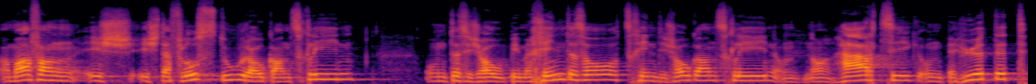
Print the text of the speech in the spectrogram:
am Anfang ist, ist der Flussdauer auch ganz klein. Und das ist auch bei einem Kind so. Das Kind ist auch ganz klein und noch herzig und behütet.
